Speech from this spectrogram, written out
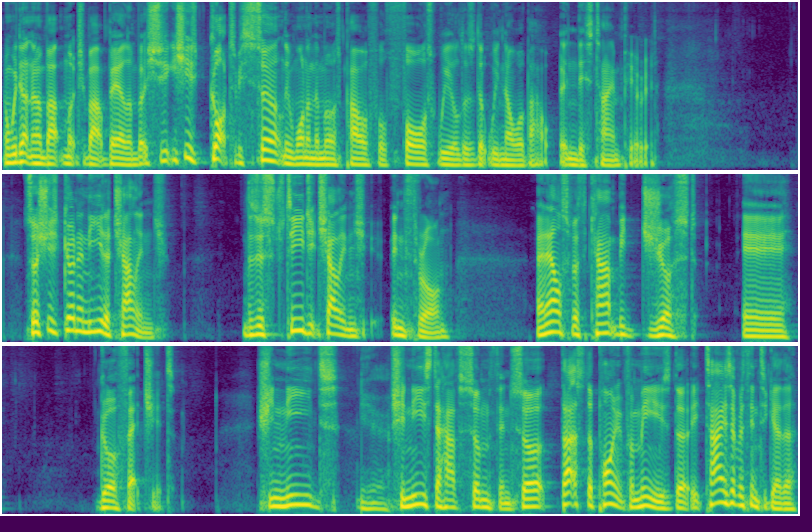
and we don't know about much about Baylan, but she, she's got to be certainly one of the most powerful force wielders that we know about in this time period. So she's going to need a challenge. There's a strategic challenge in Thrawn, and Elsbeth can't be just a go fetch it. She needs Yeah. she needs to have something. So that's the point for me is that it ties everything together.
